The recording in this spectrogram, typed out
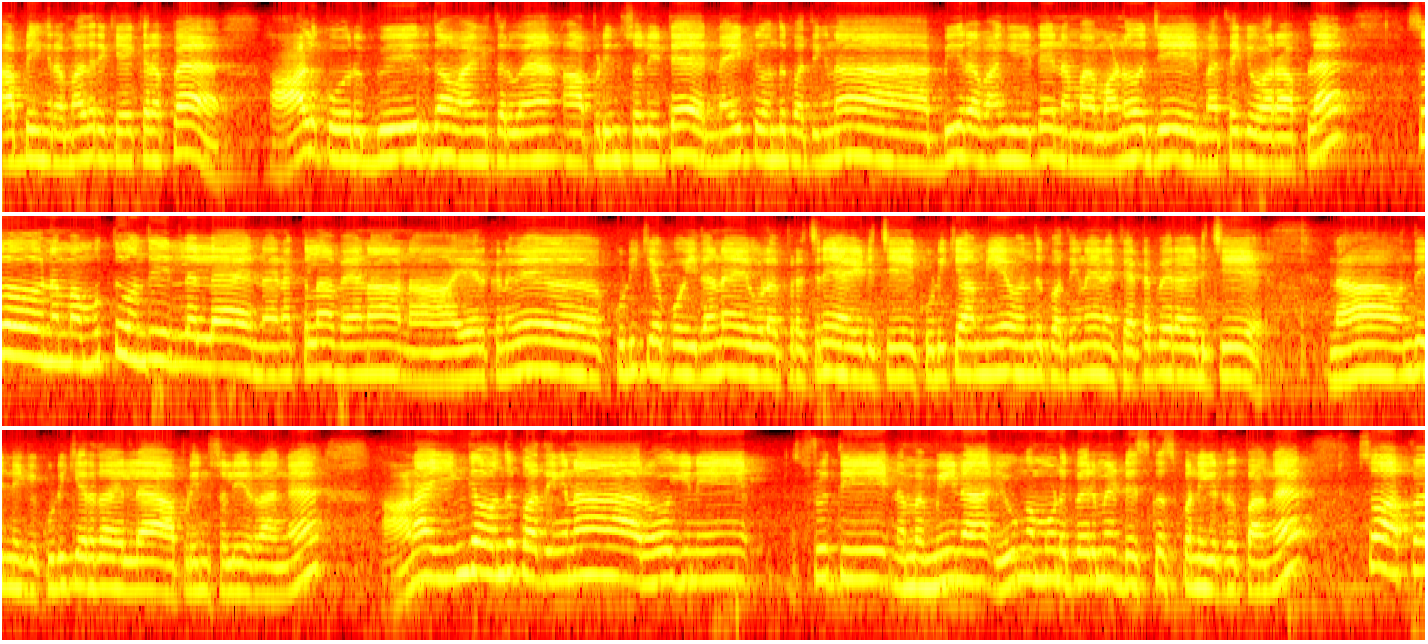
அப்படிங்கிற மாதிரி கேட்குறப்ப ஆளுக்கு ஒரு பீர் தான் வாங்கி தருவேன் அப்படின்னு சொல்லிட்டு நைட்டு வந்து பார்த்திங்கன்னா பீரை வாங்கிக்கிட்டு நம்ம மனோஜ் மெத்தைக்கு வராப்புல ஸோ நம்ம முத்து வந்து இல்லை இல்லை எனக்கெல்லாம் வேணாம். நான் ஏற்கனவே குடிக்க போய் தானே இவ்வளோ பிரச்சனை ஆயிடுச்சு. குடிக்காமையே வந்து பார்த்திங்கன்னா எனக்கு கெட்ட பேர் ஆகிடுச்சி நான் வந்து இன்றைக்கி குடிக்கிறதா இல்லை அப்படின்னு சொல்லிடுறாங்க. ஆனால் இங்கே வந்து பார்த்திங்கன்னா ரோகிணி ஸ்ருதி நம்ம மீனா இவங்க மூணு பேருமே டிஸ்கஸ் பண்ணிக்கிட்டு இருப்பாங்க. ஸோ அப்போ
